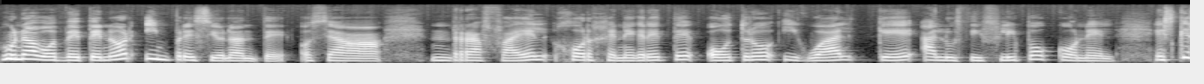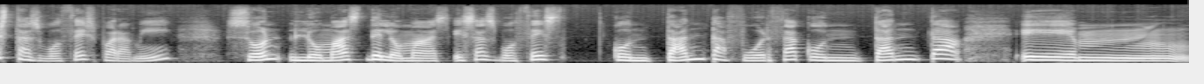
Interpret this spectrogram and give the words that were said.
una voz de tenor impresionante. O sea, Rafael Jorge Negrete, otro igual que a Luciflipo con él. Es que estas voces para mí son lo más de lo más. Esas voces con tanta fuerza, con tanta... Em,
